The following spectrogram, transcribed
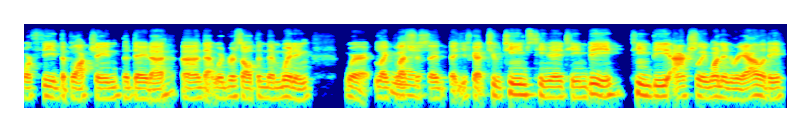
or feed the blockchain the data uh, that would result in them winning where like right. let's just say that you've got two teams team a team b team b actually won in reality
